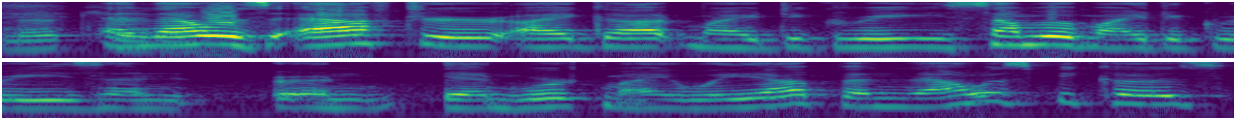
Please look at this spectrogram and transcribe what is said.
No and that was after I got my degree, some of my degrees, and, and, and worked my way up. And that was because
